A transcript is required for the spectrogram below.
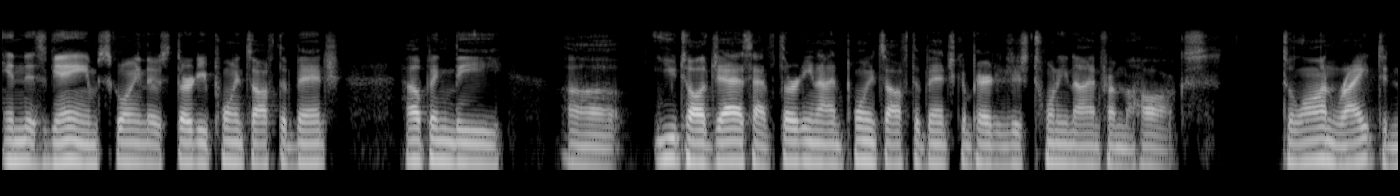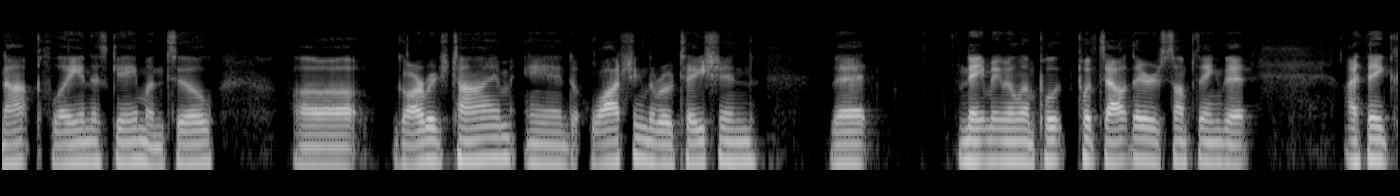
in this game, scoring those 30 points off the bench, helping the uh, Utah Jazz have 39 points off the bench compared to just 29 from the Hawks. Delon Wright did not play in this game until uh, garbage time, and watching the rotation that Nate McMillan put, puts out there is something that I think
